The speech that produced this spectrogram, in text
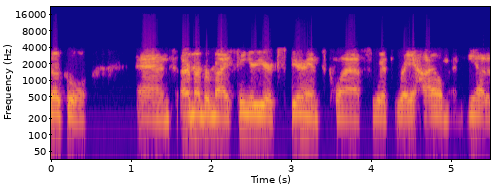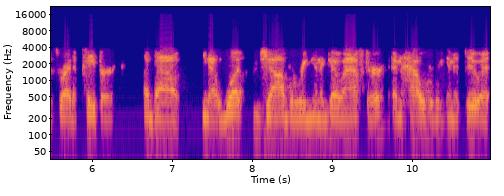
so cool and i remember my senior year experience class with ray heilman he had us write a paper about you know what job were we going to go after and how were we going to do it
